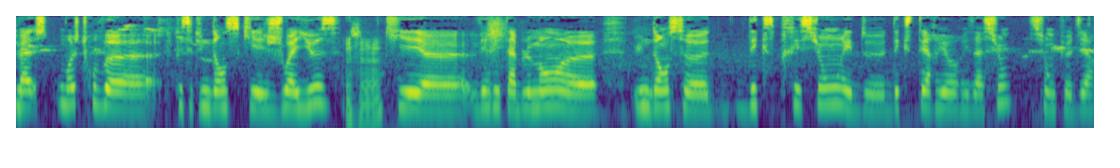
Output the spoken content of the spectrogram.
bah, moi, je trouve euh, que c'est une danse qui est joyeuse, mhm. qui est véritablement une danse d'expression et de, d'extériorisation, si on peut dire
